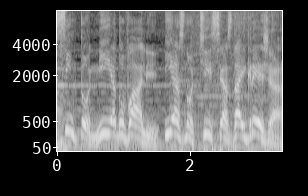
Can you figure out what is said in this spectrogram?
Sintonia do Vale e as notícias da Igreja.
